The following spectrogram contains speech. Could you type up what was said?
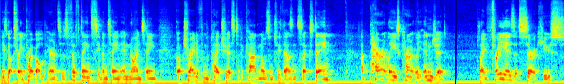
He's got three Pro Bowl appearances 15, 17, and 19. Got traded from the Patriots to the Cardinals in 2016. Apparently, he's currently injured Played three years at Syracuse,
